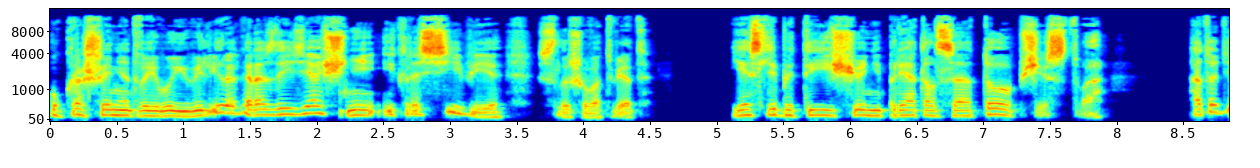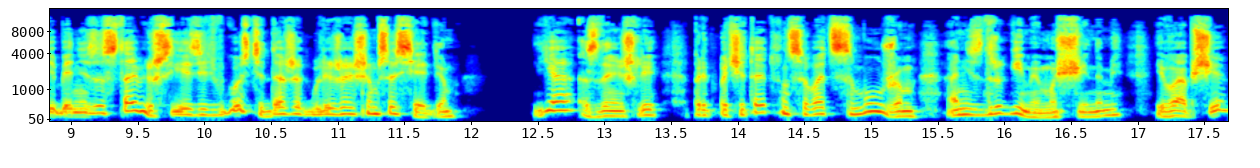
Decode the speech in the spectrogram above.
Украшение твоего ювелира гораздо изящнее и красивее, слышу в ответ. Если бы ты еще не прятался от общества, а то тебя не заставишь съездить в гости даже к ближайшим соседям. Я, знаешь ли, предпочитаю танцевать с мужем, а не с другими мужчинами. И вообще,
